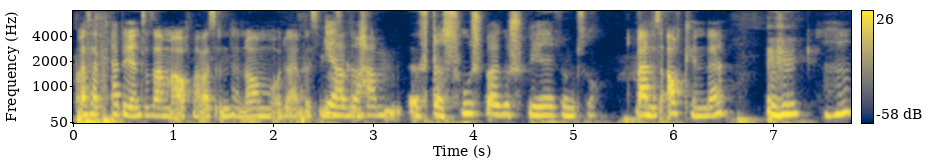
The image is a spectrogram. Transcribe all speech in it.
Was habt, habt ihr denn zusammen auch mal was unternommen oder ein bisschen? Ja, wir haben öfters Fußball gespielt und so. Waren das auch Kinder? Mhm. Mhm.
